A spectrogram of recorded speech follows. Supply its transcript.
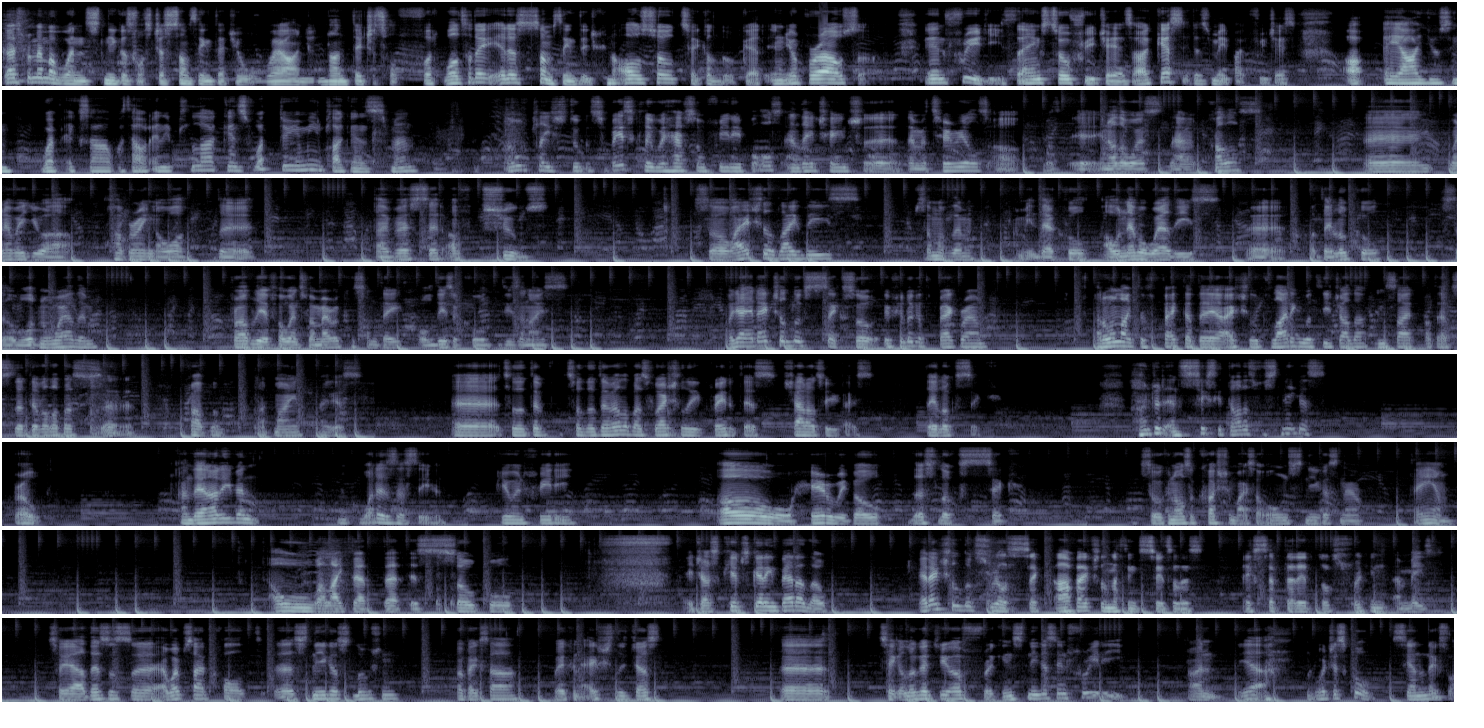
Guys, remember when sneakers was just something that you wear on your non-digital foot? Well, today it is something that you can also take a look at in your browser in 3D thanks to Three.js. I guess it is made by Three.js. Or AR using WebXR without any plugins. What do you mean plugins, man? Don't play stupid. So basically we have some 3D balls and they change uh, the materials or with, in other words their colors uh, whenever you are hovering over the diverse set of shoes. So I actually like these, some of them, I mean they're cool. I will never wear these, uh, but they look cool. Still wouldn't wear them. Probably if I went to America someday. Oh, these are cool, these are nice. But yeah, it actually looks sick. So if you look at the background, I don't like the fact that they are actually colliding with each other inside, but that's the developer's uh, problem, not mine, I guess. Uh, to the to the developers who actually created this, shout out to you guys. They look sick. $160 for sneakers? Bro. And they're not even... What is this even? View in 3D. Oh, here we go. This looks sick. So we can also customize our own sneakers now. Damn. Oh, I like that. That is so cool. It just keeps getting better though. It actually looks real sick. I have actually nothing to say to this, except that it looks freaking amazing. So yeah, this is a, a website called uh, Sneaker Solution WebXR, where you can actually just uh, take a look at your freaking sneakers in 3D. And yeah, which is cool. See you on the next one.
